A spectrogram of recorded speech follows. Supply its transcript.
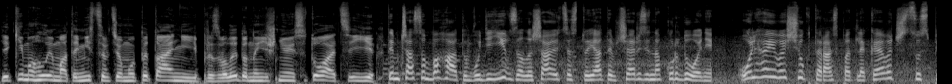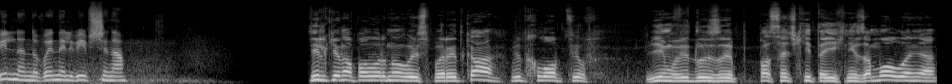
які могли мати місце в цьому питанні і призвели до нинішньої ситуації. Тим часом багато водіїв залишаються стояти в черзі на кордоні. Ольга Іващук, Тарас Патлякевич, Суспільне новини Львівщина. Тільки повернулись з передка від хлопців. Їм відвезли пасачки та їхні замовлення,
